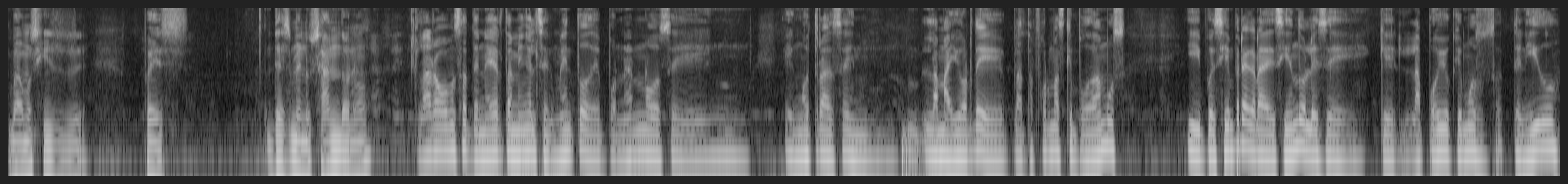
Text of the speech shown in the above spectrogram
vamos a ir pues desmenuzando, ¿no? Claro, vamos a tener también el segmento de ponernos en, en otras, en la mayor de plataformas que podamos. Y pues siempre agradeciéndoles eh, que el apoyo que hemos tenido.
